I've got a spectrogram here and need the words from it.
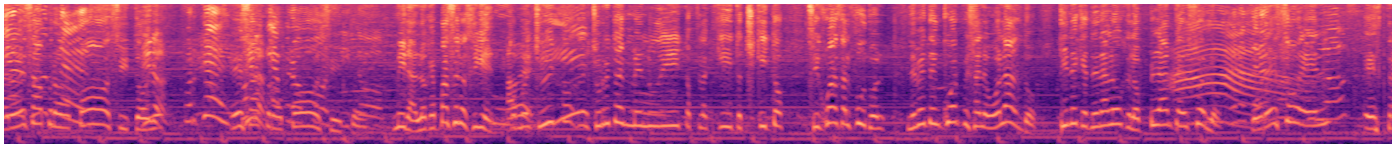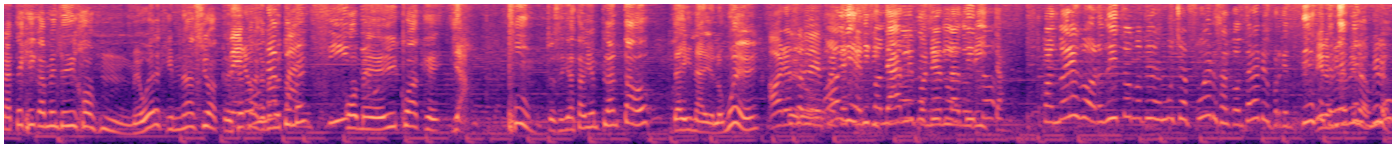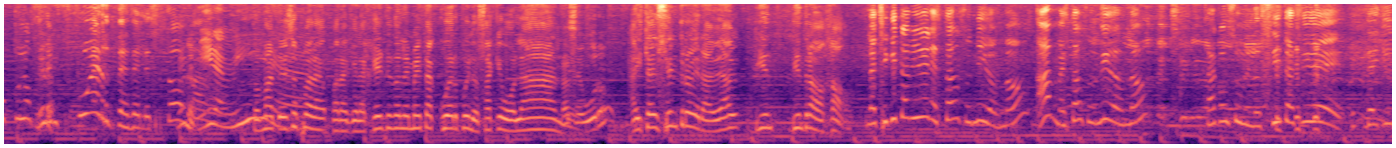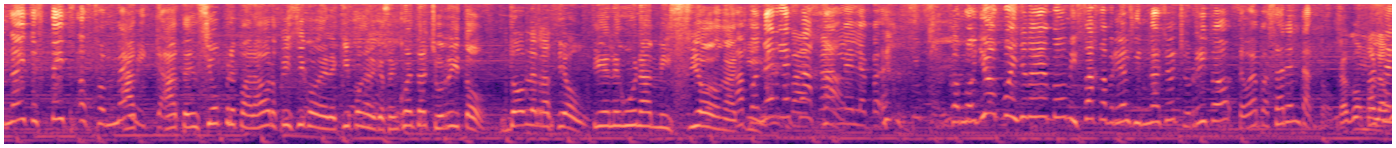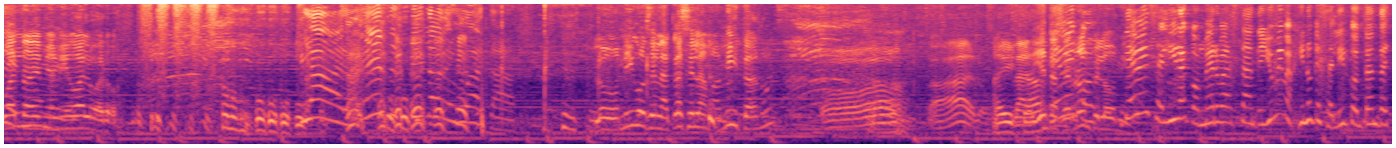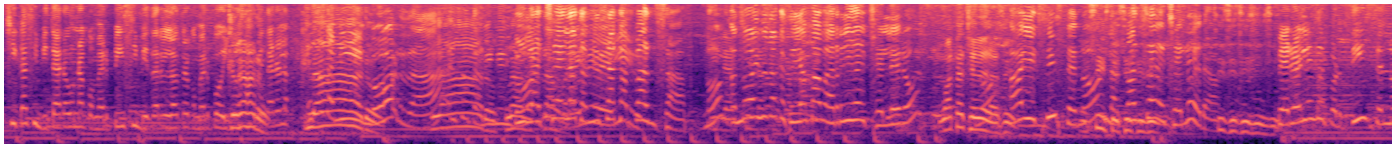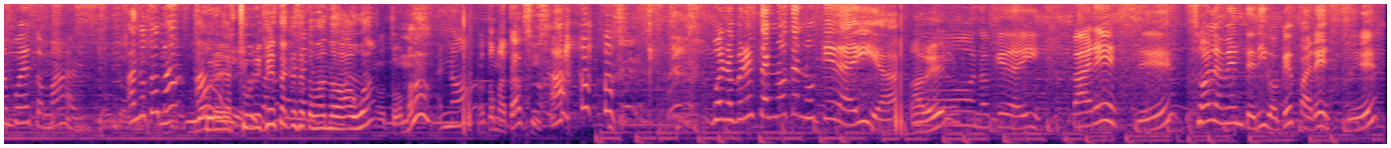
Pero es a propósito. Mira. ¿Por qué? Es ¿Cómo a propósito. Mira, lo que pasa es lo siguiente. Como el churrito, el churrito es menudito, flaquito, chiquito. Si juegas al fútbol, le meten cuerpo y sale volando. Tiene que tener algo que lo plante al suelo. Ah. Por eso él estratégicamente dijo, "Hmm, me voy al gimnasio a crecer Pero para que no me tumben. pancita. O me dedico a que ya, ¡pum! Entonces ya está bien plantado, de ahí nadie lo mueve. Ahora solo le falta Oye, ejercitarlo y así ponerla durita. Cuando eres gordito no tienes mucha fuerza, al contrario, porque tienes Mira, que tener mira, que los mira, músculos mira. estén fuertes del estómago. Mira, mira. Tómate eso para, para que la gente no le meta cuerpo y lo saque volando. ¿Estás seguro? Ahí está el centro de gravedad bien, bien trabajado. La chiquita vive en Estados Unidos, ¿no? Ah, en Estados Unidos, ¿no? Está con su blusita así de, de United States of A- America. atención preparador físico del equipo en el que se encuentra el churrito. Doble ración. Tienen una misión A aquí. ponerle faja. La Como yo, pues yo también pongo mi faja para ir al gimnasio, churrito, te voy a pasar el dato. Está como la guata de mi amigo Álvaro. Claro, ese estilo de guata. Los domingos en la casa de la mamita, ¿no? Ah, claro. Ahí la está. dieta se rompe los deben salir a comer bastante. Yo me imagino que salir con tantas chicas, invitar a una a comer pizza, invitar a la otra a comer pollo, Claro, invitar a la... claro, Eso también engorda. claro, eso también claro. Y la chela también saca panza, ¿no? ¿No hay una que se llama barriga de chelero? Guata chelera, sí. Ay, existe, ¿no? Existe, la sí, sí, panza sí. de chelera. Sí, sí, sí, sí, sí. Pero él es deportista, él no puede tomar. ¿Ah, no toma? Pero en las churrifiestas que está tomando agua, ¿No toma? ¿No? ¿No toma taxis? Bueno, pero esta nota no queda ahí, ¿ah? A ver. No, no queda ahí. Parece, solamente digo que parece,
